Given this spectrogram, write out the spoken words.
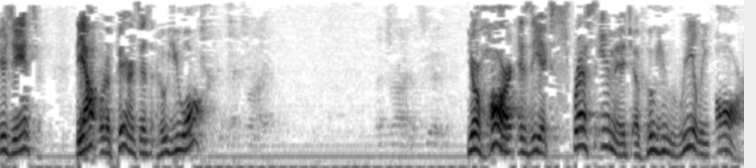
Here's the answer. The outward appearance isn't who you are. Your heart is the express image of who you really are.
